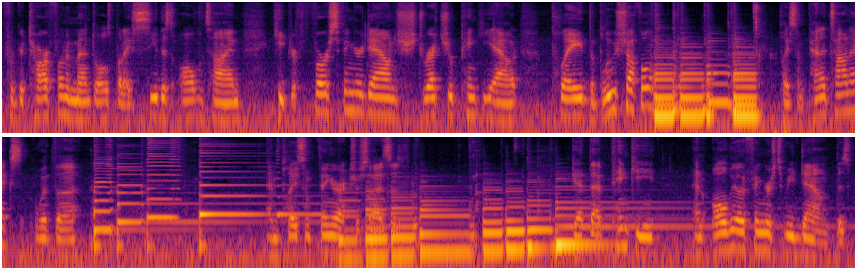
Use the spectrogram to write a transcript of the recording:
for guitar fundamentals, but I see this all the time. Keep your first finger down, stretch your pinky out, play the blues shuffle, play some pentatonics with the, and play some finger exercises. Get that pinky and all the other fingers to be down. This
